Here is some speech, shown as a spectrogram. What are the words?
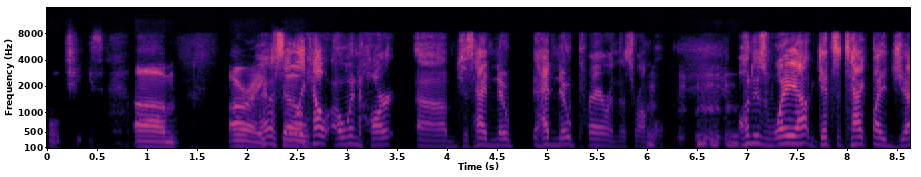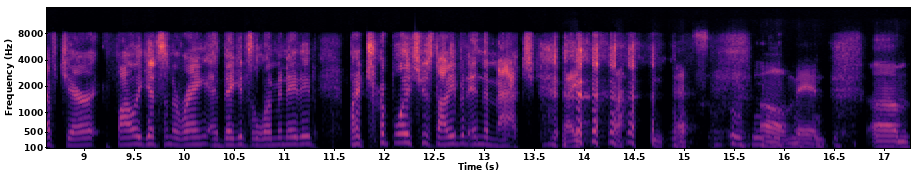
oh, jeez. Um, all right. I also so... like how Owen Hart um, just had no had no prayer in this rumble. On his way out, gets attacked by Jeff Jarrett, finally gets in the ring, and then gets eliminated by Triple H, who's not even in the match. yes. Oh man. Um,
